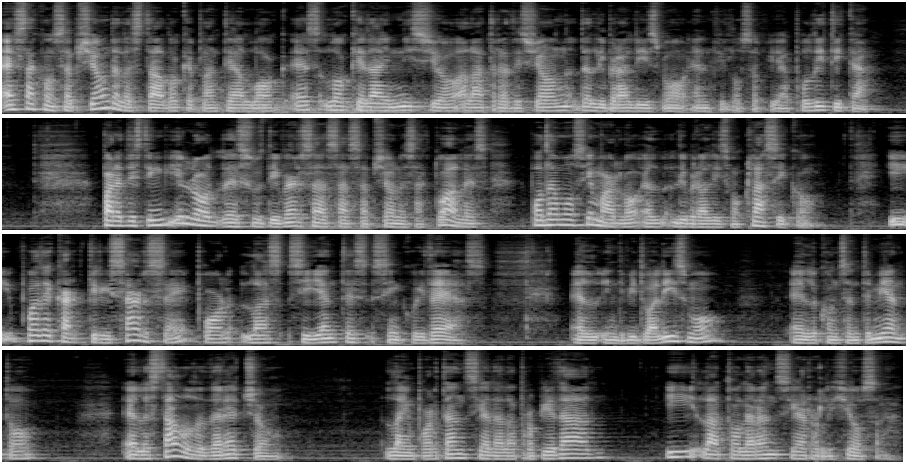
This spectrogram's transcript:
Esta concepción del Estado que plantea Locke es lo que da inicio a la tradición del liberalismo en filosofía política. Para distinguirlo de sus diversas acepciones actuales, podemos llamarlo el liberalismo clásico, y puede caracterizarse por las siguientes cinco ideas. El individualismo, el consentimiento, el Estado de Derecho, la importancia de la propiedad y la tolerancia religiosa.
